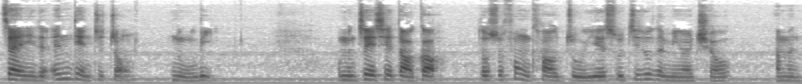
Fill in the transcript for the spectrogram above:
在你的恩典之中努力。我们这一切祷告。都是奉靠主耶稣基督的名而求，阿门。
